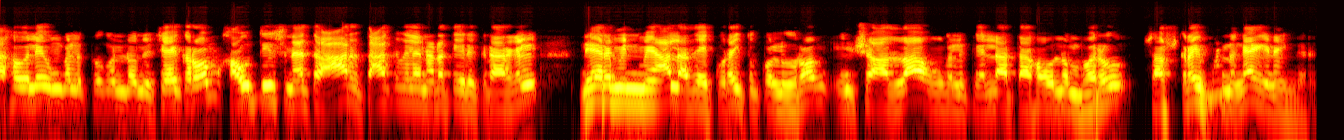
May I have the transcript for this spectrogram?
தகவலையும் உங்களுக்கு கொண்டு வந்து சேர்க்கிறோம். ஹவுதீஸ் நேற்று ஆறு தாக்குதலை நடத்தி இருக்கிறார்கள் நேரமின்மையால் அதை குறைத்துக் கொள்கிறோம். இன்ஷா அல்லாஹ் உங்களுக்கு எல்லா தகவலும் வரும். சப்ஸ்கிரைப் பண்ணுங்க இணைந்திருங்க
